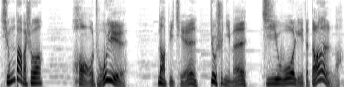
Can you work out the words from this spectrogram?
熊爸爸说：“好主意，那笔钱就是你们鸡窝里的蛋了。”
